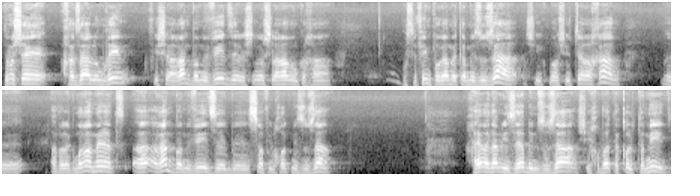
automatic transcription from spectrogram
זה מה שחז"ל אומרים, כפי שהרמב"ם מביא את זה, לשונו של הרמב"ם ככה, מוסיפים פה גם את המזוזה, שהיא כמו שיותר רחב, ו... אבל הגמרא אומרת, הרמב"ם מביא את זה בסוף הלכות מזוזה. חייב אדם להיזהר במזוזה, שהיא חובת הכל תמיד,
